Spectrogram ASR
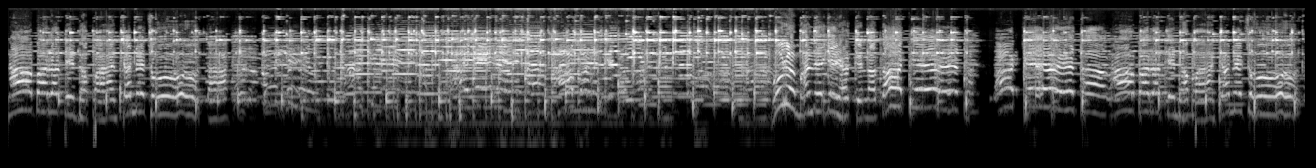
ना बरत न पंचम छोता ಮೂರು ಮನೆಗೆ ಹೆಚ್ಚಿನ ತಾಕೆ ತಾಕೆ ನಾ ಬರತಿದ್ದ ಪಂಚಮಿ ಸೋತ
